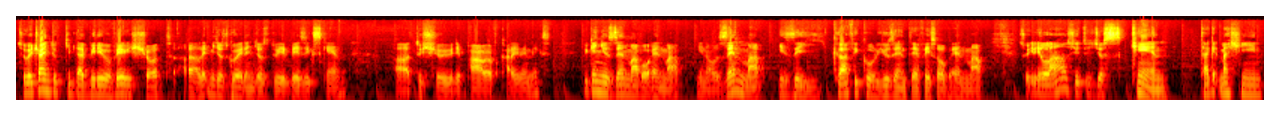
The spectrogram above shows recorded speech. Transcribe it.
So we're trying to keep that video very short. Uh, let me just go ahead and just do a basic scan to show you the power of Kali Linux you can use ZenMap or Nmap. You know, ZenMap is the graphical user interface of Nmap. So it allows you to just scan target machine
